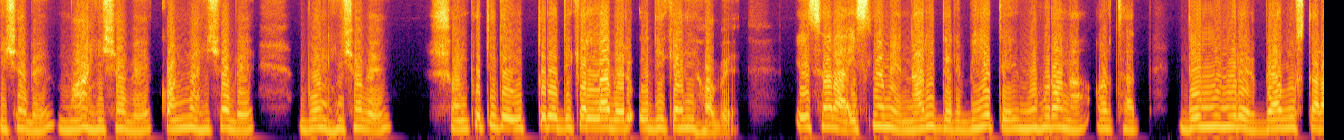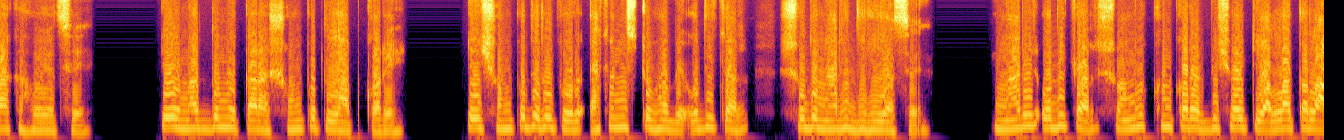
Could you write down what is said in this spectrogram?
হিসাবে, মা হিসাবে, কন্যা হিসাবে, বোন হিসাবে সম্পত্তিতে উত্তরাধিকার লাভের অধিকারী হবে। এছাড়া ইসলামে নারীদের বিয়েতে মোহরানা অর্থাৎ দেনমোহরের ব্যবস্থা রাখা হয়েছে। এর মাধ্যমে তারা সম্পদ লাভ করে। এই সম্পদের উপর একনিষ্ঠভাবে অধিকার শুধু নারীদেরই আছে। নারীর অধিকার সংরক্ষণ করার বিষয়টি আল্লাহ তালা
